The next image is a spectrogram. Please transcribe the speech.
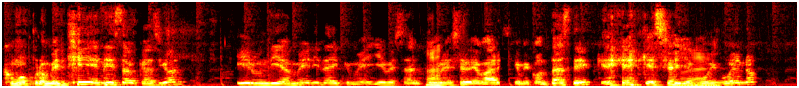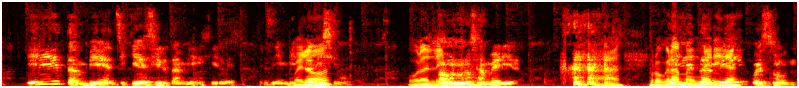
como prometí en esa ocasión, ir un día a Mérida y que me lleves al tour Ah. ese de bares que me contaste, que, que se oye Vale. muy bueno. Y también, si quieres ir también, Gile, es invitadísimo. Órale. Vámonos a Mérida. Ah, programa Y en también, Mérida. Pues un...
